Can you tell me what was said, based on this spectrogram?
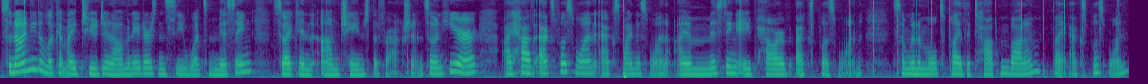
So now I need to look at my two denominators and see what's missing so I can um, change the fraction. So in here, I have x plus 1, x minus 1. I am missing a power of x plus 1. So I'm going to multiply the top and bottom by x plus 1.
